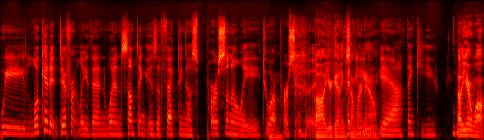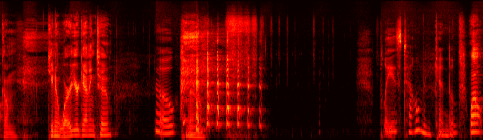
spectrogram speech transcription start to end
we look at it differently than when something is affecting us personally to our personhood. Oh, you're getting Have somewhere you- now. Yeah, thank you. Oh, you're welcome. Do you know where you're getting to? No. No. Please tell me, Kendall. well,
